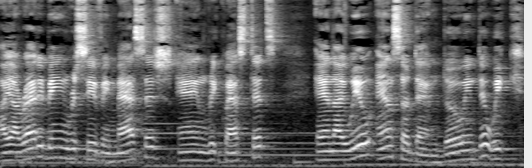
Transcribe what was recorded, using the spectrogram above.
I already been receiving messages and requested and I will answer them during the week.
